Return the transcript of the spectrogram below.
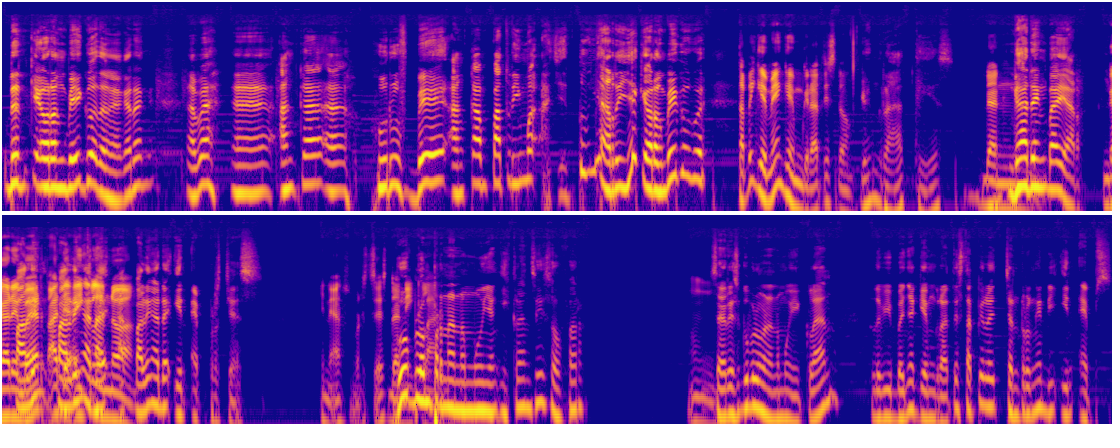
Dan kayak orang bego tau gak? Kadang apa eh, angka eh, huruf B angka 45 aja itu nyarinya kayak orang bego gue. Tapi gamenya game gratis dong. Game gratis. Dan Nggak ada yang bayar. nggak ada yang bayar, ada paling iklan ada, doang. Paling ada in-app purchase. Ini apps purchase dan Gue belum pernah nemu yang iklan sih so far. Hmm. Series gue belum pernah nemu iklan. Lebih banyak game gratis tapi cenderungnya di in-apps.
